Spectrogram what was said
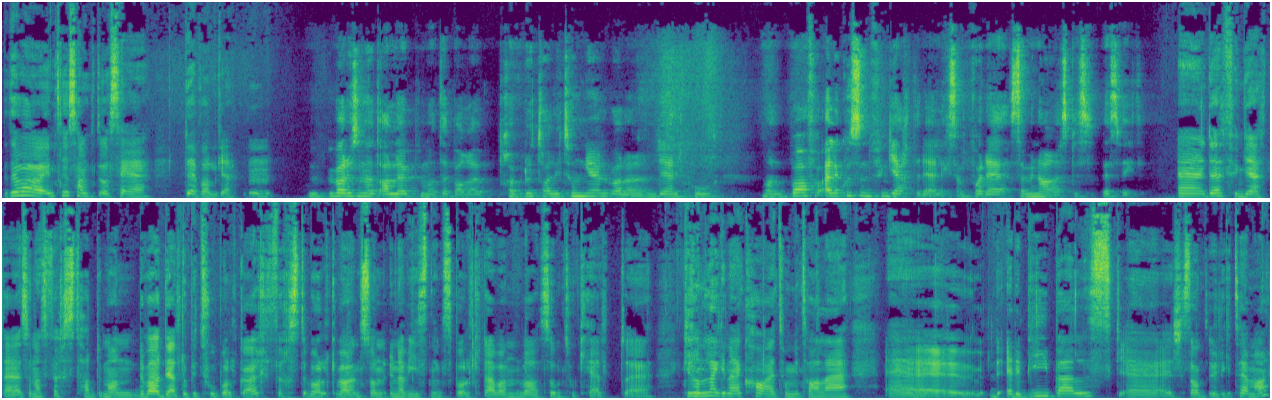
det var interessant å se det valget. Mm. Var det sånn at alle på en måte bare prøvde å ta litt tunge, eller var det en del hvor man ba for Eller hvordan fungerte det liksom på det seminaret spesifikt? Eh, det fungerte sånn at først hadde man Det var delt opp i to bolker. Første bolk var en sånn undervisningsbolk der man var sånn, tok helt uh, grunnleggende. Hva er tungetale? Uh, er det bibelsk? Uh, ikke sant? Ulike temaer.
